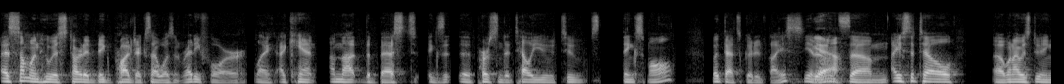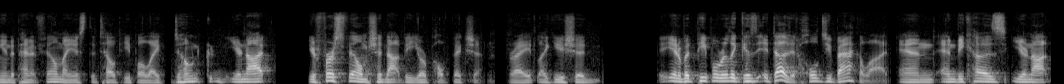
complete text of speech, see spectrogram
as someone who has started big projects I wasn't ready for, like I can't. I'm not the best ex- uh, person to tell you to think small, but that's good advice. You know, Yeah. it's, um, I used to tell uh, when I was doing independent film, I used to tell people like, don't. You're not. Your first film should not be your Pulp Fiction, right? Like you should you know but people really because it does it holds you back a lot and and because you're not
